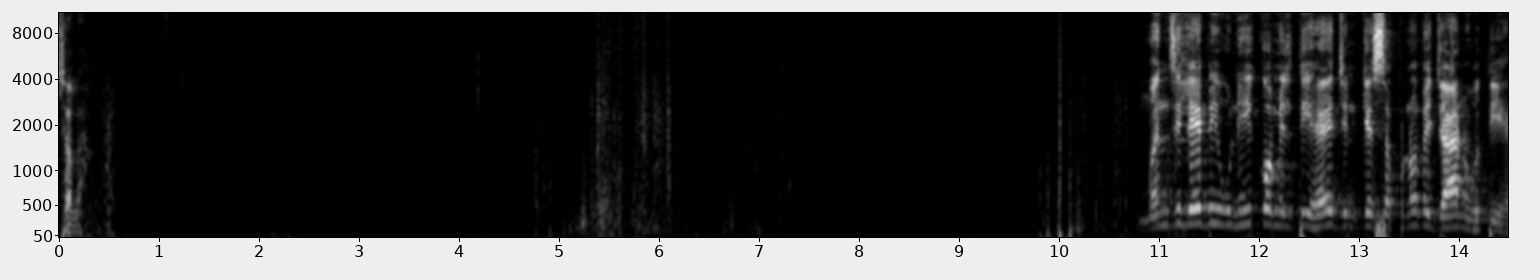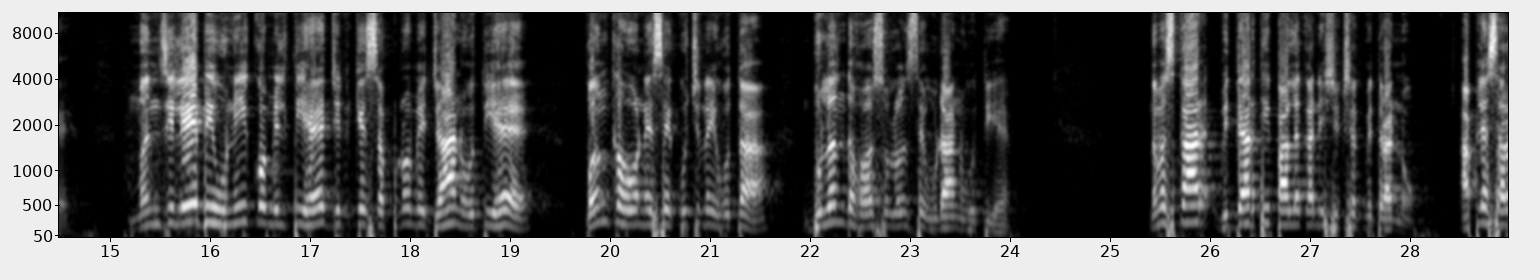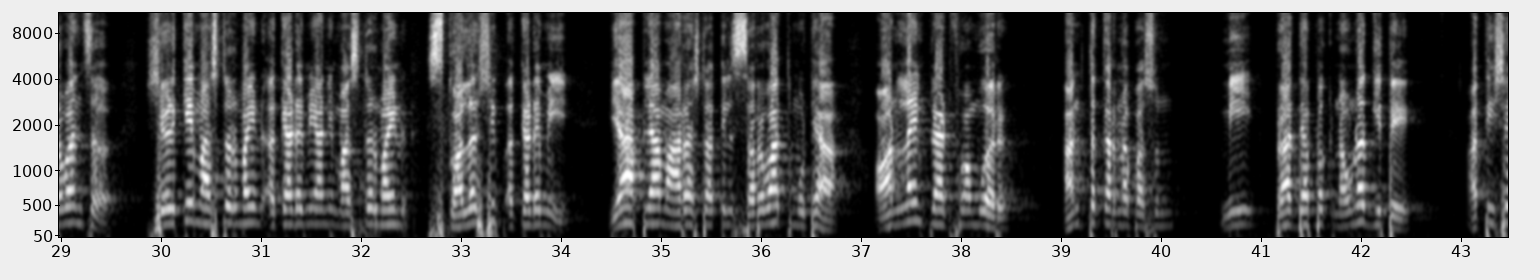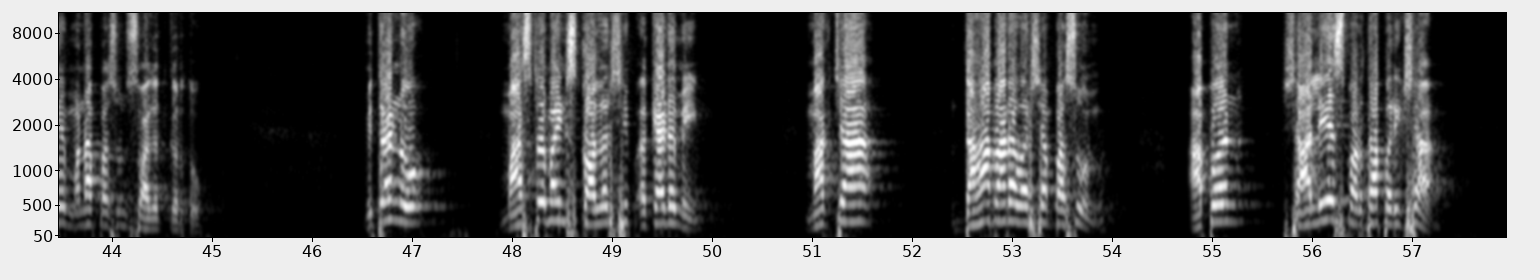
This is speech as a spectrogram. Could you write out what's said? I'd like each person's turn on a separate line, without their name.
चला। मंजिलें भी उन्हीं को मिलती है जिनके सपनों में जान होती है। मंजिलें भी उन्हीं को मिलती है जिनके सपनों में जान होती है। पंख होने से कुछ नहीं होता, बुलंद हौसलों से उडान होती है। नमस्कार, विद्यार्थी, पालक शिक्षक मित्रांनो। आपल्या सर्वांचं शेळके मास्टर माइंड अकॅडमी आणि मास्टर माइंड स्कॉलरशिप अकॅडमी या आपल्या महाराष्ट्रातील सर्वात मोठ्या ऑनलाईन प्लॅटफॉर्मवर अंतकरणापासून मी प्राध्यापक नवनाथ गीते अतिशय मनापासून स्वागत करतो. मित्रांनो मास्टर माइंड स्कॉलरशिप अकॅडमी मागच्या दहा बारा वर्षांपासून आपण शालेय स्पर्धा परीक्षा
